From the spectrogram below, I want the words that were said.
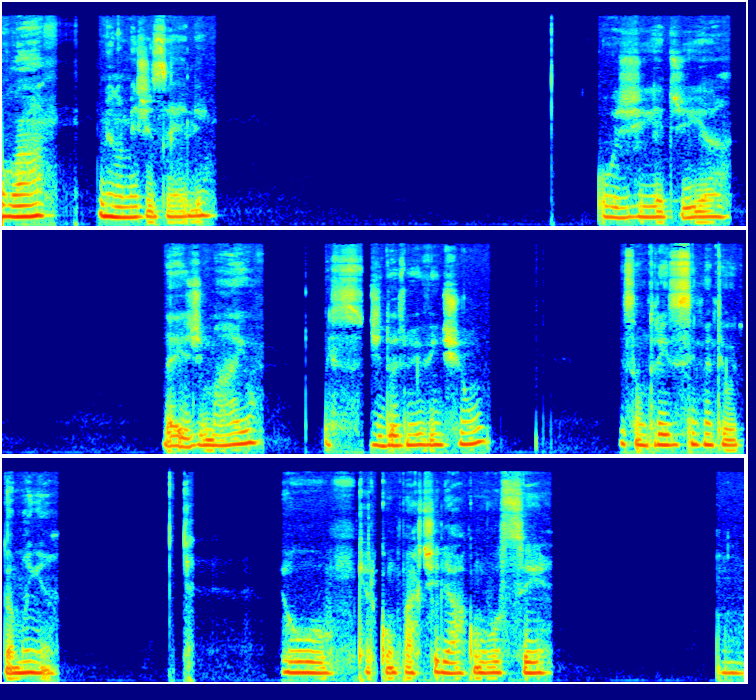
Olá, meu nome é Gisele. Hoje é dia 10 de maio de 2021 e são 3h58 da manhã. Eu quero compartilhar com você um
